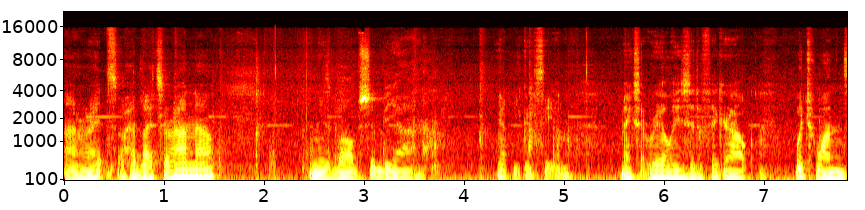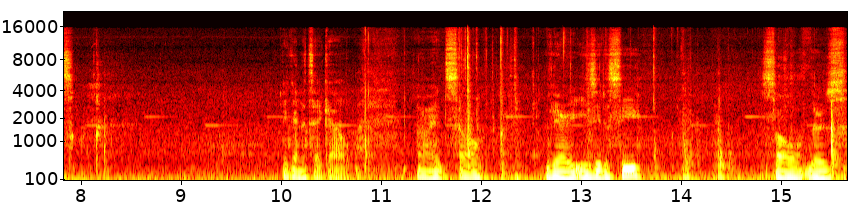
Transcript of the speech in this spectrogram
All right, so headlights are on now, and these bulbs should be on. Yep, you can see them. Makes it real easy to figure out which ones you're gonna take out. All right, so very easy to see. So there's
